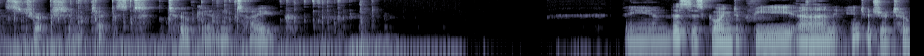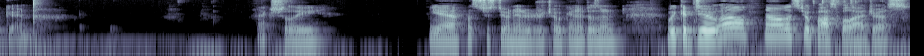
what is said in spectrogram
instruction text token type. And this is going to be an integer token. Actually, yeah, let's just do an integer token. It doesn't, we could do, oh, no, let's do a possible address.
